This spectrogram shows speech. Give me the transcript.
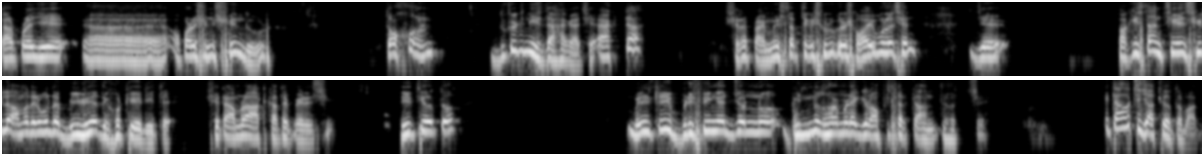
তারপরে যে অপারেশন সিন্দুর, তখন দুটো জিনিস দেখা গেছে। একটা, সেটা প্রাইম মিনিস্টার থেকে শুরু করে সবাই বলেছেন যে, পাকিস্তান চেয়েছিল আমাদের মধ্যে বিভেদ ঘটিয়ে দিতে, সেটা আমরা আটকাতে পেরেছি। দ্বিতীয়ত মিলিটারি ব্রিফিং এর জন্য ভিন্ন ধর্মের একজন অফিসারকে আনতে হচ্ছে। এটা হচ্ছে জাতীয়তাবাদ।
